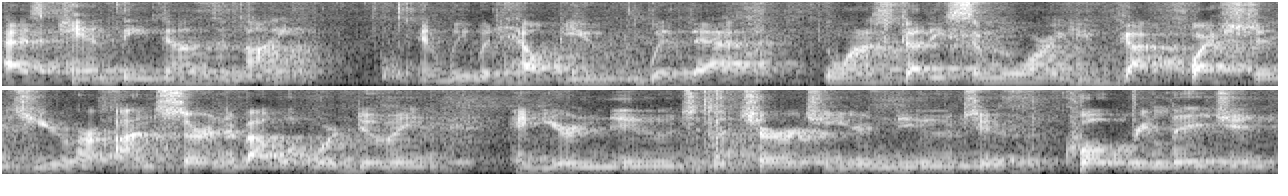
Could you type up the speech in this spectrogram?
as can be done tonight and we would help you with that. If you want to study some more, you've got questions, you are uncertain about what we're doing, and you're new to the church, and you're new to, quote, religion,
